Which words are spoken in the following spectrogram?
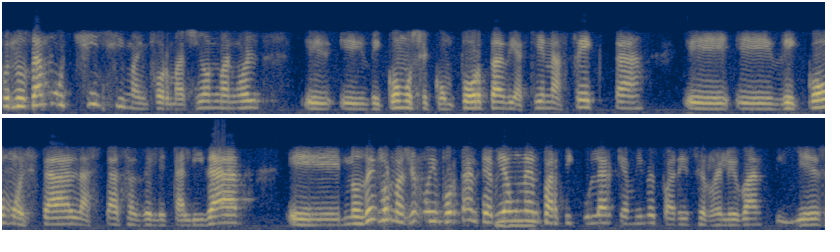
pues nos da muchísima información, Manuel, eh, eh, de cómo se comporta, de a quién afecta, de cómo están las tasas de letalidad. nos da información muy importante. Había una en particular que a mí me parece relevante y es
